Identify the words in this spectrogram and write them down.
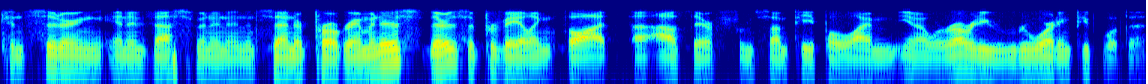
considering an investment in an incentive program. And there's there's a prevailing thought uh, out there from some people. I'm you know we're already rewarding people with a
